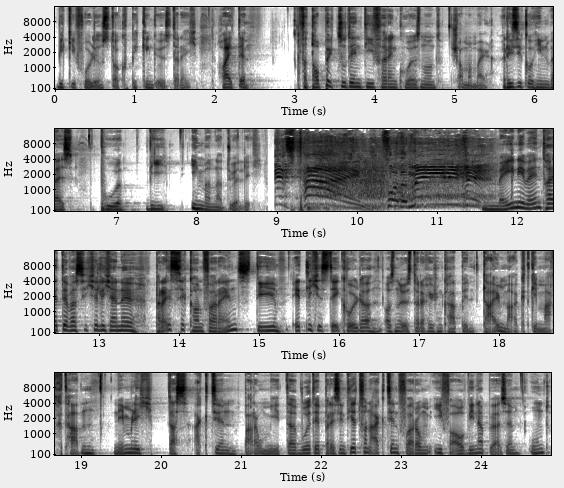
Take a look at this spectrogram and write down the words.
Wikifolio Stockpicking Österreich heute verdoppelt zu den tieferen Kursen und schauen wir mal. Risikohinweis pur wie immer natürlich. It's time for the main event. Main Event heute war sicherlich eine Pressekonferenz, die etliche Stakeholder aus dem österreichischen Kapitalmarkt gemacht haben, nämlich das Aktienbarometer wurde präsentiert von Aktienforum IV Wiener Börse und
